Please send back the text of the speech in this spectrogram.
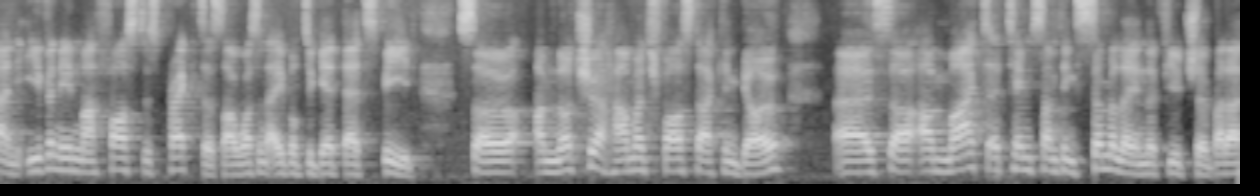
done. Even in my fastest practice, I wasn't able to get that speed. So I'm not sure how much faster I can go. Uh, so I might attempt something similar in the future, but I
